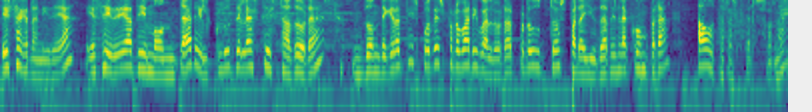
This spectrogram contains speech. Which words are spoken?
esa gran idea, esa idea de montar el Club de las Testadoras, donde gratis puedes probar y valorar productos para ayudar en la compra a otras personas.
